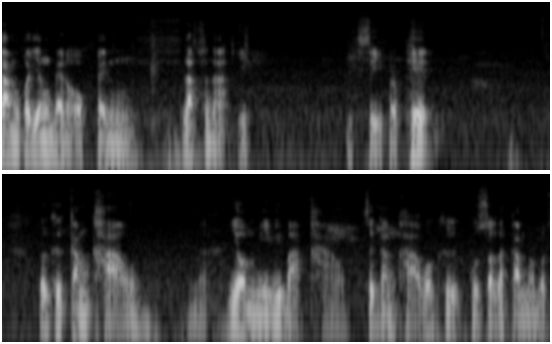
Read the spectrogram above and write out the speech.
กรรมก็ยังแบ่งออกเป็นลักษณะอีก อีก 4 ประเภท ก็คือกรรมขาวนะย่อมมีวิบากขาว ซึ่งกรรมขาวก็คือกุศลกรรมมาบท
